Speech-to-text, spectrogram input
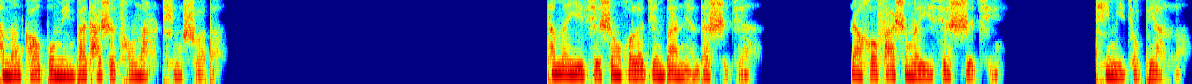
他们搞不明白他是从哪儿听说的。他们一起生活了近半年的时间，然后发生了一些事情，提米就变了。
